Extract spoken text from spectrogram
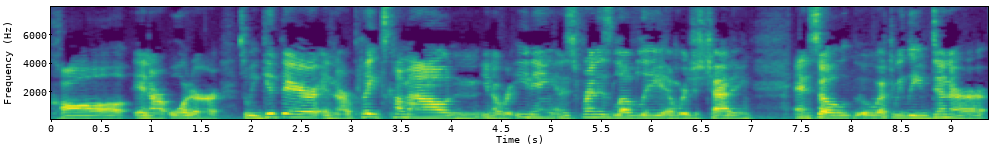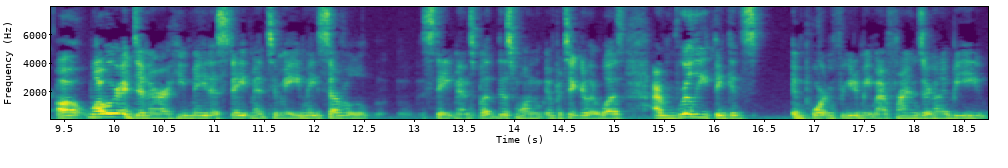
call in our order. So we get there, and our plates come out, and you know we're eating, and his friend is lovely, and we're just chatting. And so after we leave dinner, uh, while we were at dinner, he made a statement to me. Made several statements, but this one in particular was, "I really think it's important for you to meet my friends. They're going to be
